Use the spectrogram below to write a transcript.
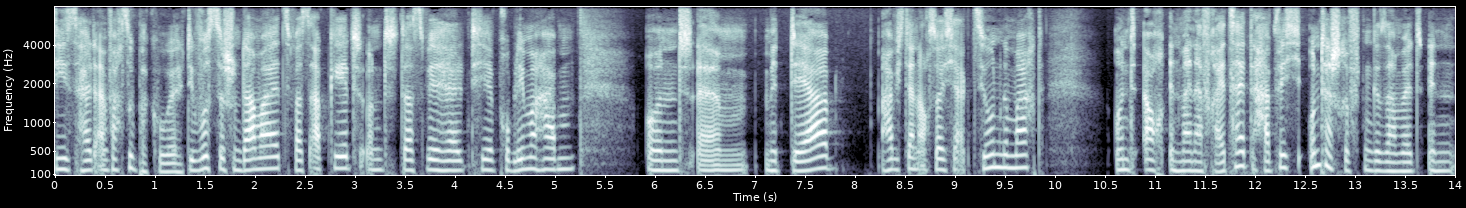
Die ist halt einfach super cool. Die wusste schon damals, was abgeht und dass wir halt hier Probleme haben. Und ähm, mit der habe ich dann auch solche Aktionen gemacht. Und auch in meiner Freizeit habe ich Unterschriften gesammelt in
